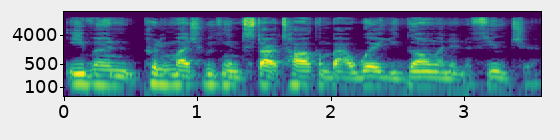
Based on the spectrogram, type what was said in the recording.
even pretty much we can start talking about where you're going in the future.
